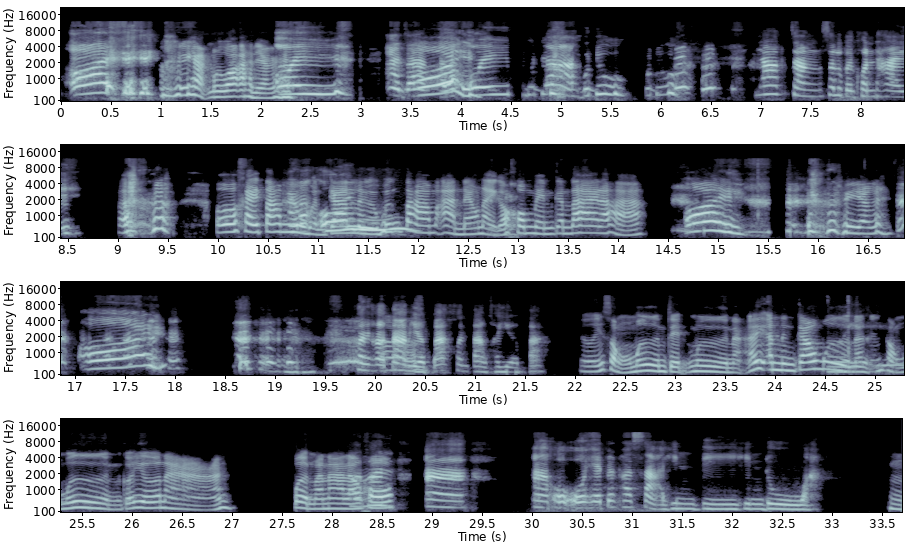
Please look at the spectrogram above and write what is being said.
โอ้ยอยากรู้ว่าอ่านยังไงโอ้ยอ่านจะโอ้อ่านว่ายโอ้ยบุดาบุดูบุดู ยากจังสรุปเป็นคนไทย โอ้ใครตามอยู่อ่านว่าโอ้เหมือนกันยหรือเพิ่งตามอ่านแนวไหนก็คอมเมนต์กันได้นะคะ โอ้ยยังไงโอ้ยคนเเขาตามเยอะออป่ะคนตามเขาเยอะป่ะ เอ้ยสองหมื่นเจ็ดหมื่นอะเอ้ยอันหนึ่งเก้าหมื่เออนอันหนึ่งเยอะอยู่สองหมื่นก็เยอะนะเปิดมานานแล้วเขาแล้วมัน R R O O H เป็นภาษาฮินดี ฮินดูอะหื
